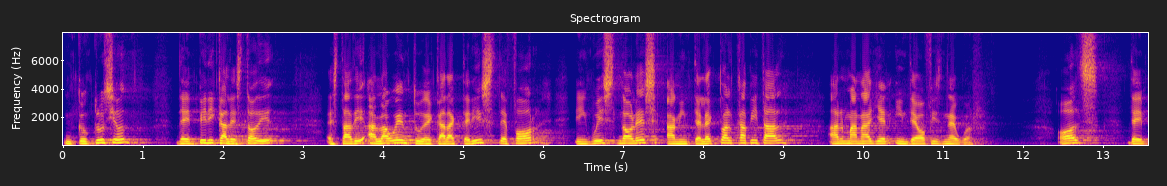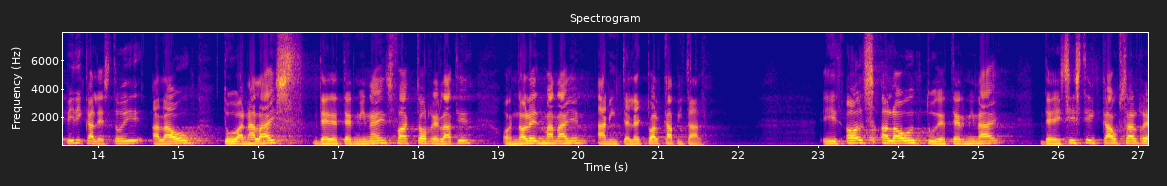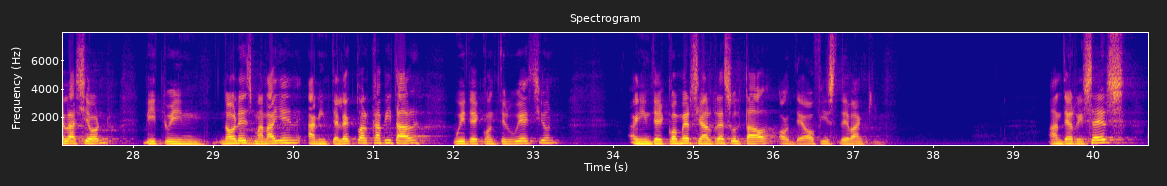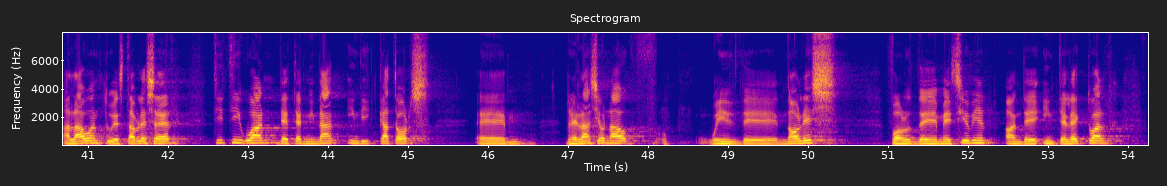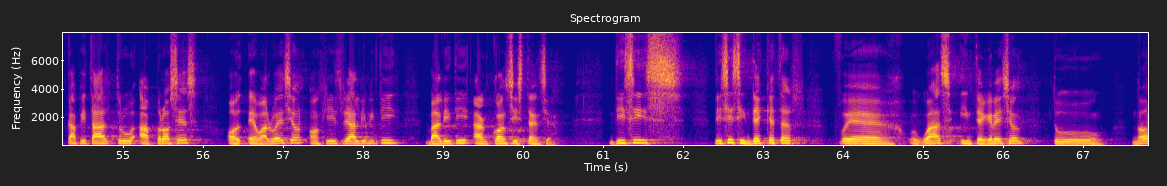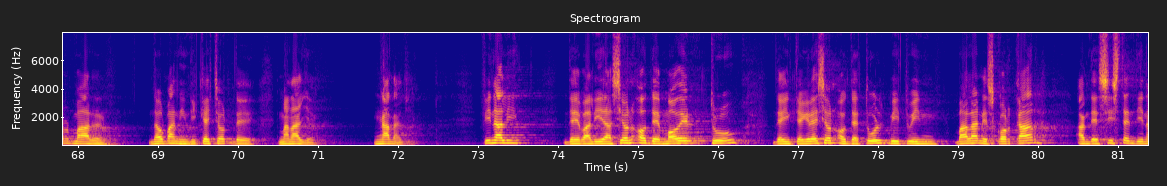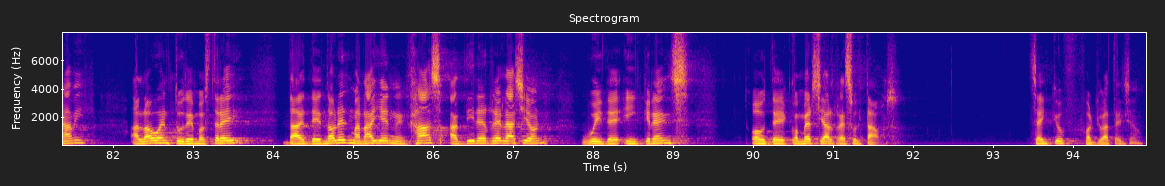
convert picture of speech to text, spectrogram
In conclusion, the empirical study, study allowing to characterize the form in which knowledge and intellectual capital are managed in the office network. Also, the empirical study allow to analyze the determinant factor related on knowledge management and intellectual capital. It also allows to determine the existing causal relation between knowledge management and intellectual capital with the contribution in the commercial result of the office the banking. And the research allowing to establish 31 determinant indicators um, relational with the knowledge for the measurement on the intellectual capital through a process of evaluation on his reliability, validity, and consistency. This is, this is indicator for, was integration to normal, normal indicator the manager, manager. Finally, the validation of the model through the integration of the tool between balance scorecard and the system dynamic, allowing to demonstrate that the knowledge management has a direct relation with the increase of the commercial results. Thank you for your attention.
